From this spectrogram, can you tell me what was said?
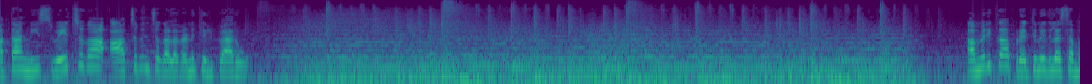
మతాన్ని స్వేచ్ఛగా ఆచరించగలరని తెలిపారు. అమెరికా ప్రతినిధుల సభ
